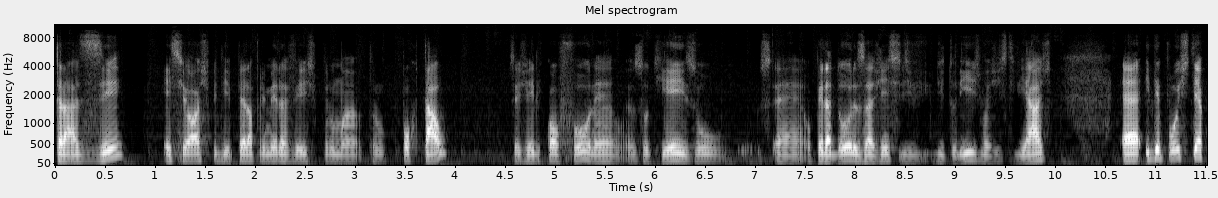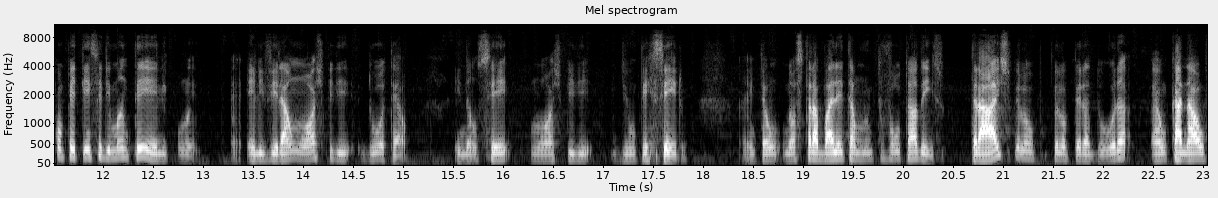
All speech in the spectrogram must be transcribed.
trazer esse hóspede pela primeira vez para um portal, seja ele qual for, né? Os OTAs ou é, operadoras, agências de, de, turismo, agências de viagem. É, e depois ter a competência de manter ele com ele. Né? Ele virar um hóspede do hotel e não ser um hóspede de um terceiro. Então, nosso trabalho está muito voltado a isso. Traz pela, pela operadora, é um canal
